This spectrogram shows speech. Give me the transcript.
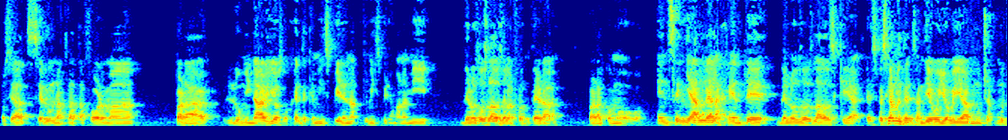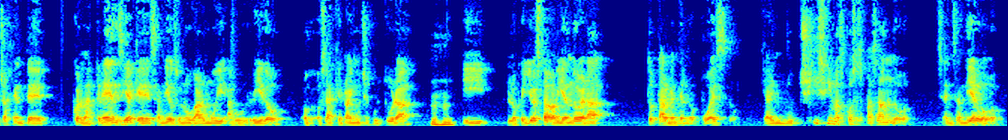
o sea, ser una plataforma para luminarios o gente que me inspiren, a- que me inspiraban a mí de los dos lados de la frontera para como enseñarle a la gente de los dos lados que, especialmente en San Diego, yo veía mucha, mucha gente con la creencia que San Diego es un lugar muy aburrido, o, o sea, que no hay mucha cultura, y lo que yo estaba viendo era totalmente lo opuesto, que hay muchísimas cosas pasando en San Diego.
